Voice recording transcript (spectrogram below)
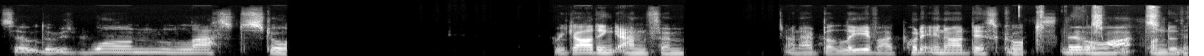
So there is one last story regarding Anthem, and I believe I put it in our Discord Still a lot. under the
